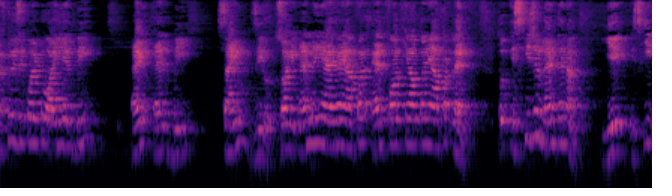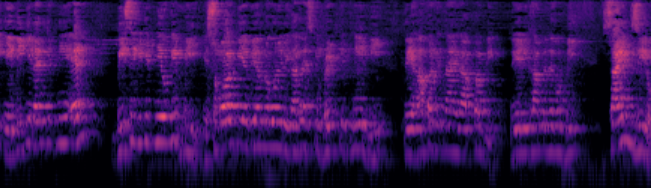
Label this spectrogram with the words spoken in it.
F2 is equal to I L B and L B sine zero sorry L नहीं आएगा यहाँ पर. एल फॉर क्या होता है? यहाँ पर लेंथ तो इसकी जो लेंथ है ना, ये इसकी ए बी की लेंथ कितनी है? एल बीसी की कितनी होगी? बी स्मॉल पी अभी हम लोगों ने लिखा था, इसकी ब्रेथ कितनी है बी तो यहाँ पर कितना आएगा आपका बी तो ये लिखा हमने, देखो बी साइन ज़ीरो।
